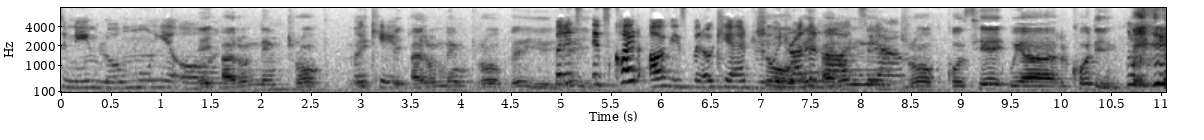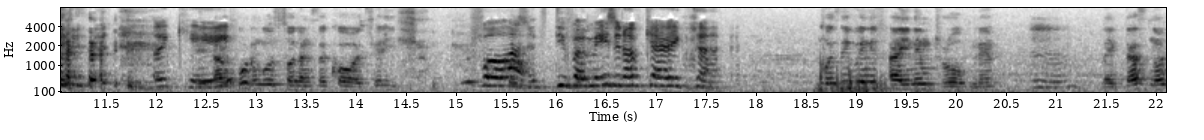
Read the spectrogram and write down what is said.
to name Lomunye or? hey, i don't name drop Okay, hey, i don't name drop hey, But it's hey. it's quite obvious. But okay, I Sure, would rather not. I don't name Yeah. drop because here we are recording. Okay. Angifuni ukuzithola ngisecourt. Hey. For what? Defamation of character. Because even if I name drop, ne? Mm. Like, that's not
